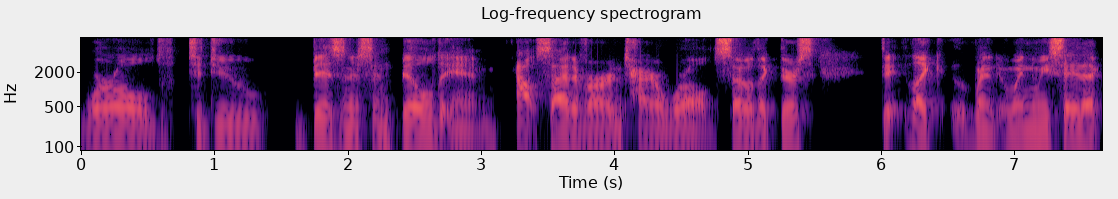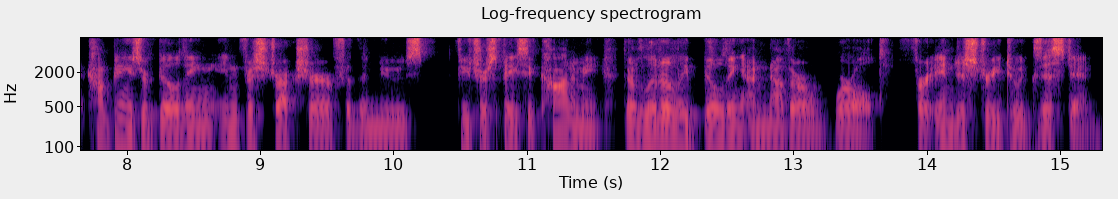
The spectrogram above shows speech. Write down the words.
world to do business and build in outside of our entire world. So like there's like when when we say that companies are building infrastructure for the new future space economy, they're literally building another world for industry to exist in.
